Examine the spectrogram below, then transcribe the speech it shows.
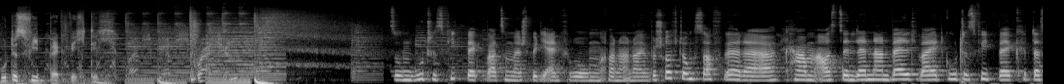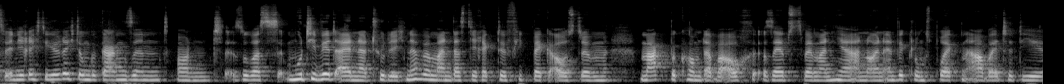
gutes Feedback wichtig. So ein gutes Feedback war zum Beispiel die Einführung von einer neuen Beschriftungssoftware. Da kam aus den Ländern weltweit gutes Feedback, dass wir in die richtige Richtung gegangen sind. Und sowas motiviert einen natürlich, ne, wenn man das direkte Feedback aus dem Markt bekommt, aber auch selbst, wenn man hier an neuen Entwicklungsprojekten arbeitet, die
